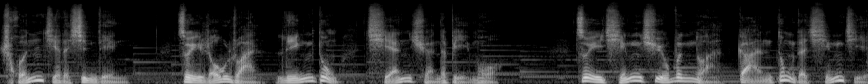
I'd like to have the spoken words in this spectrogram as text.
纯洁的心灵。最柔软、灵动、缱绻的笔墨，最情趣、温暖、感动的情节，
